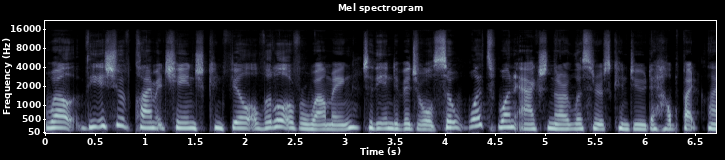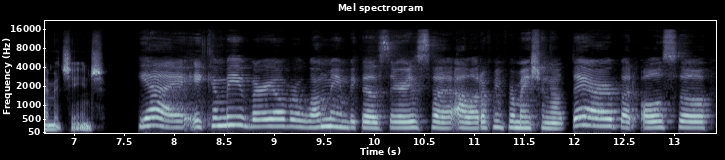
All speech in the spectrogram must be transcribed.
Well, the issue of climate change can feel a little overwhelming to the individual. So, what's one action that our listeners can do to help fight climate change? Yeah, it can be very overwhelming because there is a, a lot of information out there, but also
